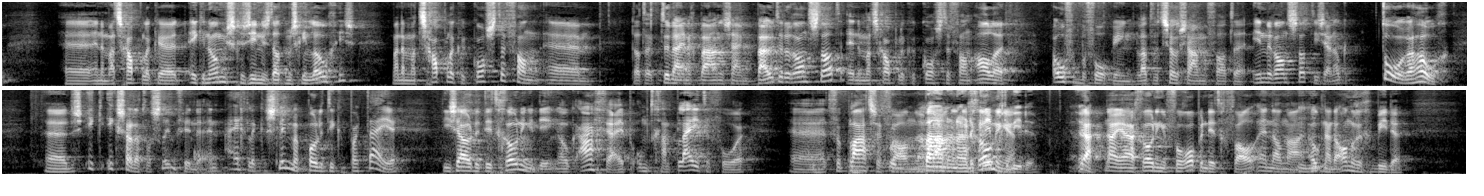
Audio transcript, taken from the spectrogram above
Eh, en de maatschappelijke, economisch gezien is dat misschien logisch. Maar de maatschappelijke kosten van ehm, dat er te weinig banen zijn buiten de Randstad. En de maatschappelijke kosten van alle overbevolking, laten we het zo samenvatten, in de Randstad, die zijn ook torenhoog. Eh, dus ik, ik zou dat wel slim vinden. En eigenlijk slimme politieke partijen, die zouden dit Groningen-ding ook aangrijpen om te gaan pleiten voor eh, het verplaatsen van eh, banen naar de Groningen. klimgebieden. Ja. nou ja, Groningen voorop in dit geval en dan naar- Mhm. ook naar de andere gebieden.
